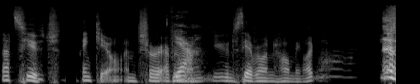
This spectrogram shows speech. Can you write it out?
That's huge. Thank you. I'm sure everyone yeah. you're going to see everyone at home being like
